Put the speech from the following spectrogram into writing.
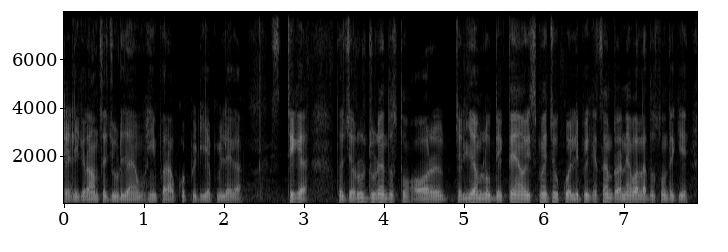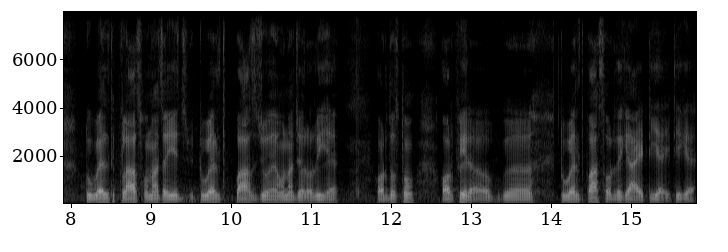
टेलीग्राम से जुड़ जाएँ, वहीं पर आपको पीडीएफ मिलेगा, ठीक है? तो ज़रूर जुड़ें दोस्तों और चलिए हम लोग देखते हैं और इसमें जो क्वालिफिकेशन रहने वाला दोस्तों देखिए, ट्वेल्थ क्लास होना चाहिए, ट्वेल्थ पास जो है होना ज़रूरी है। और दोस्तों, और फिर ट्वेल्थ पास और देखिए आईटीआई ठीक है?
